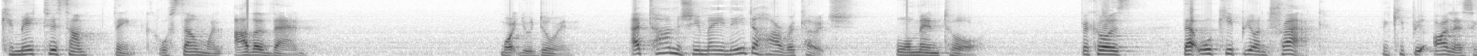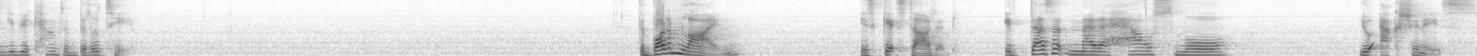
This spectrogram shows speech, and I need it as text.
Commit to something or someone other than what you're doing. At times you may need to hire a coach or mentor because that will keep you on track and keep you honest and give you accountability. The bottom line is get started. It doesn't matter how small your action is.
